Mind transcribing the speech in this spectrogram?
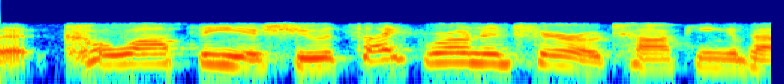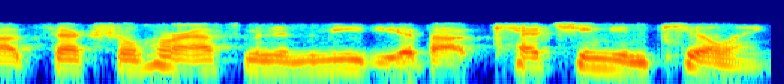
uh, co-opt the issue. It's like Ronan Farrow talking about sexual harassment in the media about catching and killing.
